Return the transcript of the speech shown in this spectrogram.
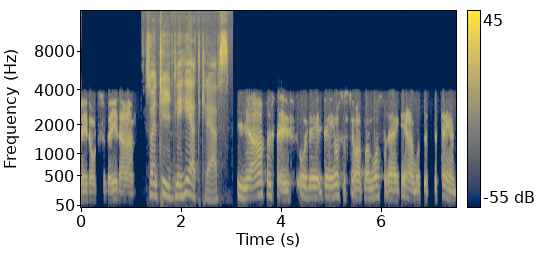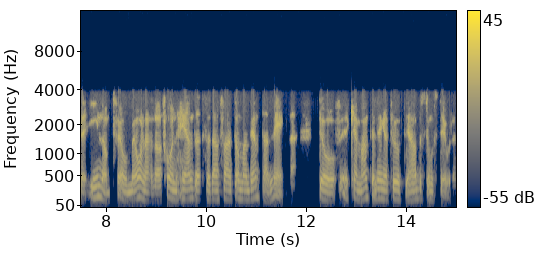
vidare och så vidare. Så en tydlighet krävs? Ja, precis. Och det, det, är också så att man måste reagera mot ett beteende inom två månader från händelse därför att om man väntar längre då kan man inte längre ta upp det i Arbetsdomstolen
